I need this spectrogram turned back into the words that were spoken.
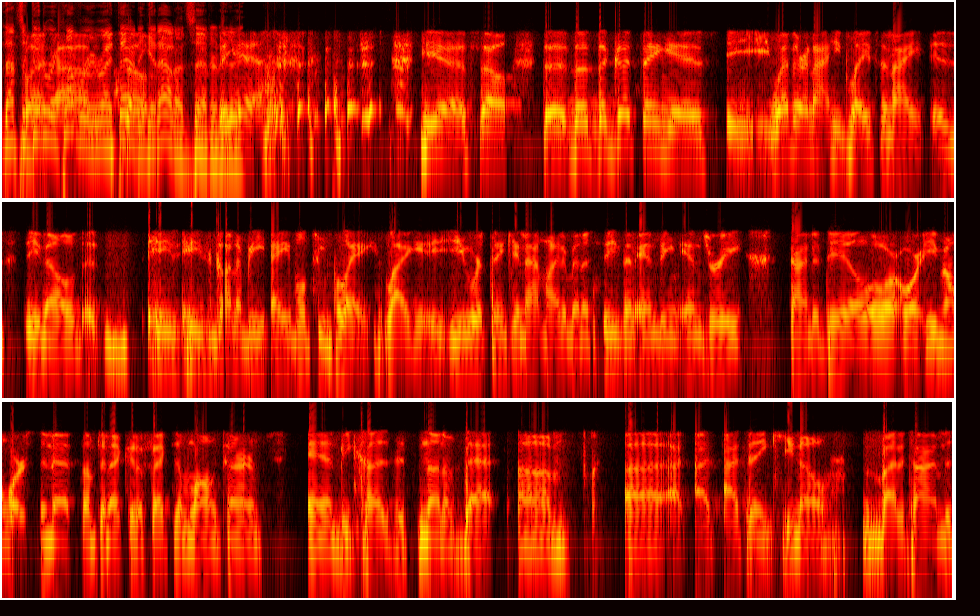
That's a but, good recovery um, right there so, to get out on Saturday night. Yeah. yeah. So the, the the good thing is whether or not he plays tonight is you know he he's gonna be able to play. Like you were thinking that might have been a season-ending injury kind of deal, or or even worse than that, something that could affect him long term. And because it's none of that, um, uh, I, I think you know by the time the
